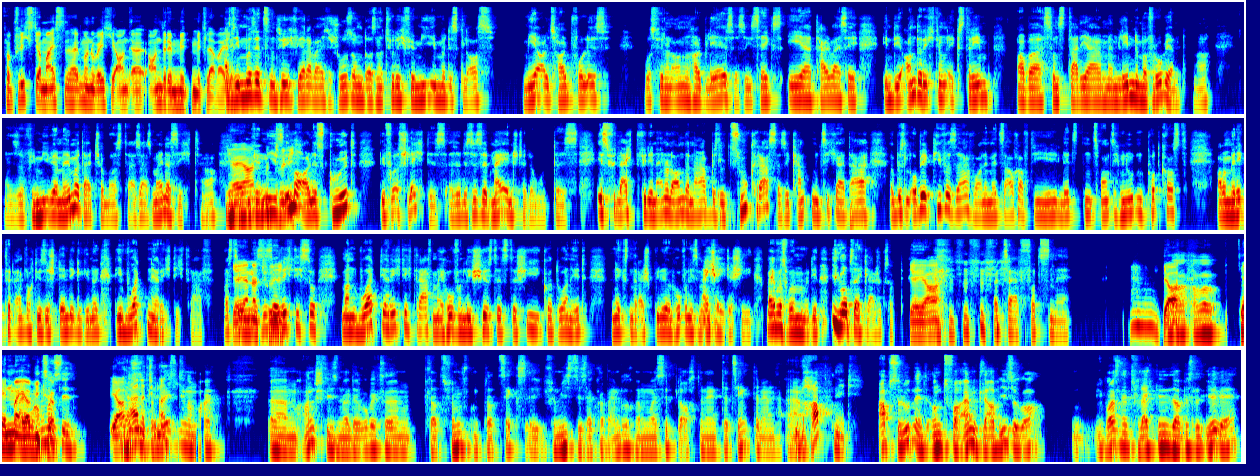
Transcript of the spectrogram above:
verpflichtet ja meistens halt immer noch welche an, äh, andere mit mittlerweile. Also ich muss jetzt natürlich fairerweise schon sagen, dass natürlich für mich immer das Glas mehr als halb voll ist, was für den anderen halb leer ist. Also ich sehe es eher teilweise in die andere Richtung extrem, aber sonst da ja in meinem Leben nicht mehr froh werden. Ja. Also für mich wäre man immer deutscher Meister, also aus meiner Sicht. Ja, Ja, ja, für mich ist natürlich. immer alles gut, bevor es schlecht ist. Also das ist halt meine Einstellung. Und das ist vielleicht für den einen oder anderen auch ein bisschen zu krass. Also ich kann mit Sicherheit auch ein bisschen objektiver sein, vor allem jetzt auch auf die letzten 20 Minuten Podcast. Aber mir regt halt einfach diese ständige Genö Die warten ja richtig drauf. Weißt Ja, du, ja, das ist ja natürlich. richtig so, man wartet ja richtig drauf. Mei, hoffentlich schießt jetzt der Ski kein Tor nicht, die nächsten drei Spiele und hoffentlich ist mein Schei der Ski. Mei, was wollen wir mit dem? Ich hab's euch gleich schon gesagt. Ja, ja. Verzeih, Fotzen, ey. Ja, aber, kennen wir ja, wie gesagt. ich, Ja, Ja, natürlich. nochmal ähm, anschließen, weil der Robert gesagt hat, Platz 5 und Platz 6, äh, für mich ist das ja kein Beinbruch, wenn wir mal 7., 8., 9., 10. werden. Ähm, Überhaupt nicht. Absolut nicht. Und vor allem glaube ich sogar, ich weiß nicht, vielleicht bin ich da ein bisschen irre.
